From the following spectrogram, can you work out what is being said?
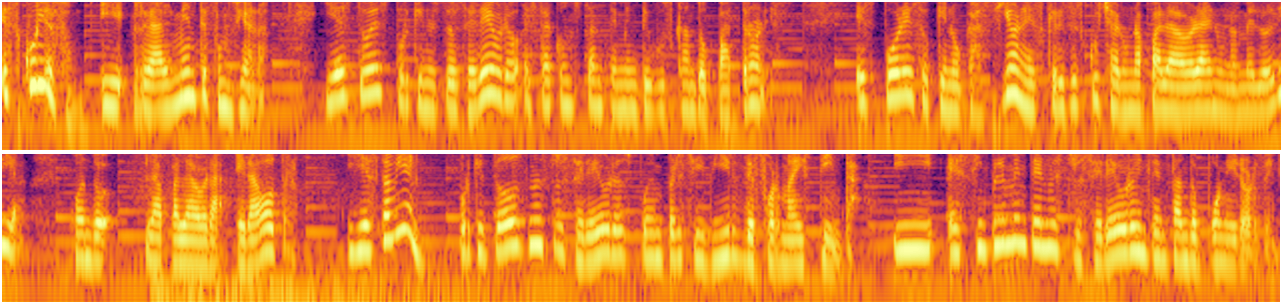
Es curioso y realmente funciona. Y esto es porque nuestro cerebro está constantemente buscando patrones. Es por eso que en ocasiones quieres escuchar una palabra en una melodía, cuando la palabra era otra. Y está bien, porque todos nuestros cerebros pueden percibir de forma distinta. Y es simplemente nuestro cerebro intentando poner orden.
